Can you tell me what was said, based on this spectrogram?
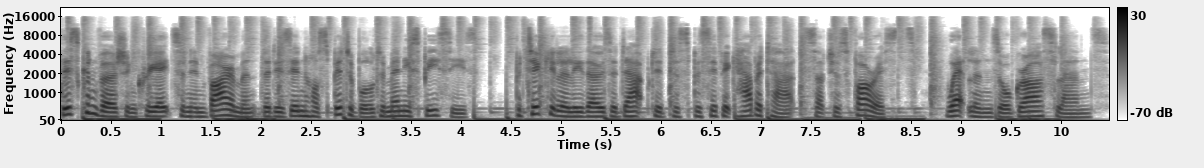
This conversion creates an environment that is inhospitable to many species, particularly those adapted to specific habitats such as forests, wetlands or grasslands.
